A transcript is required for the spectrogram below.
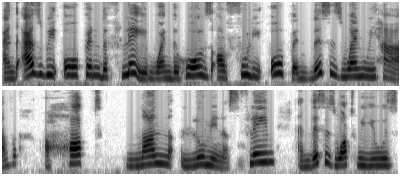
And as we open the flame, when the holes are fully open, this is when we have a hot non-luminous flame and this is what we use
